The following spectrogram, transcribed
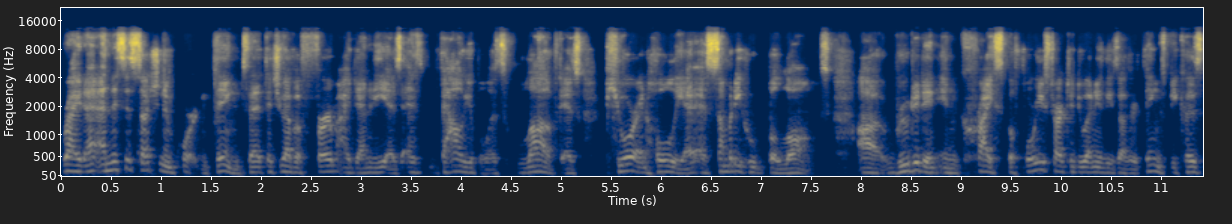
Right. And this is such an important thing that, that you have a firm identity as, as valuable, as loved, as pure and holy, as somebody who belongs, uh, rooted in, in Christ before you start to do any of these other things, because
